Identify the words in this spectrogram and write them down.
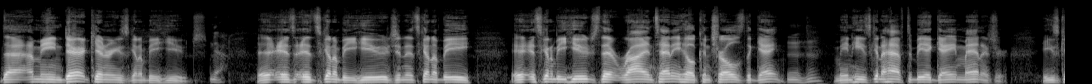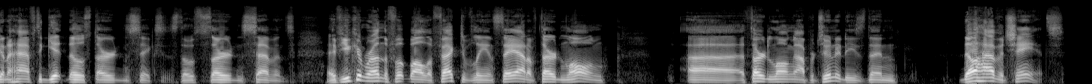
That I mean, Derrick Henry is going to be huge. Yeah. It- it's it's going to be huge, and it's going to be it's going to be huge that Ryan Tannehill controls the game. Mhm. I mean, he's going to have to be a game manager. He's going to have to get those third and sixes, those third and sevens. If you can run the football effectively and stay out of third and long, uh, third and long opportunities, then they'll have a chance.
